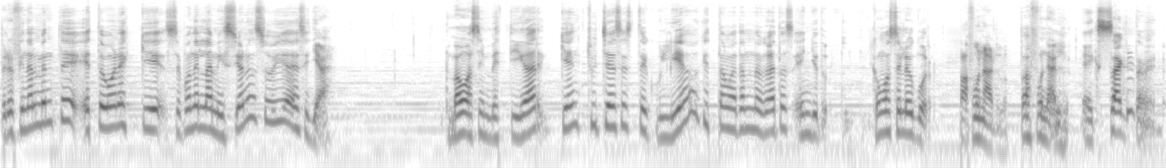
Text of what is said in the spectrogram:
pero finalmente, estos weones que se ponen la misión en su vida de decir, ya. Vamos a investigar quién chucha es este culiao que está matando gatos en YouTube. ¿Cómo se le ocurre? Para funarlo. Para funarlo, exactamente.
